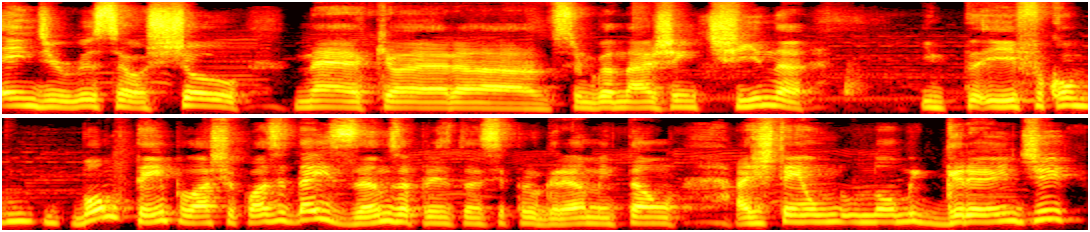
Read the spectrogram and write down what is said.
Andy Russell Show, né? Que era, se não me engano, na Argentina. E ficou um bom tempo, acho, quase 10 anos apresentando esse programa. Então, a gente tem um, um nome grande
